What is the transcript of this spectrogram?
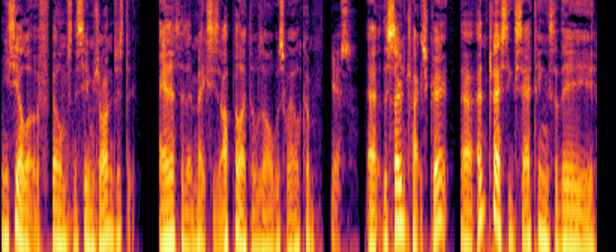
when you see a lot of films in the same genre, just anything that mixes up a little is always welcome. yes. Uh, the soundtrack's great. Uh, interesting settings. They,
